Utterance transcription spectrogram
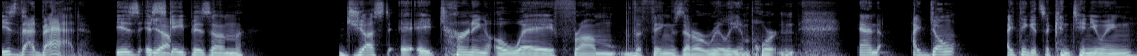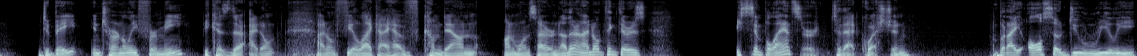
Is that bad? Is Yeah. Just a, a turning away from the things that are really important? And I don't I think it's a continuing debate internally for me because there, I don't I don't feel like I have come down on one side or another and I don't think there's a simple answer to that question. But I also do really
